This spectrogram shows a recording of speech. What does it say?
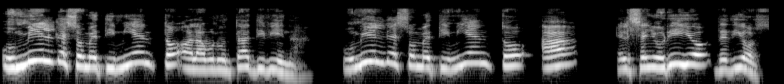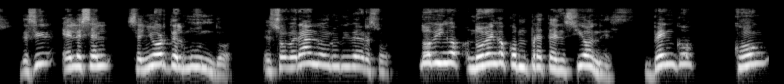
humilde sometimiento a la voluntad divina, humilde sometimiento a el señorío de Dios. Es decir, Él es el Señor del mundo, el soberano del universo. No vengo, no vengo con pretensiones, vengo con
